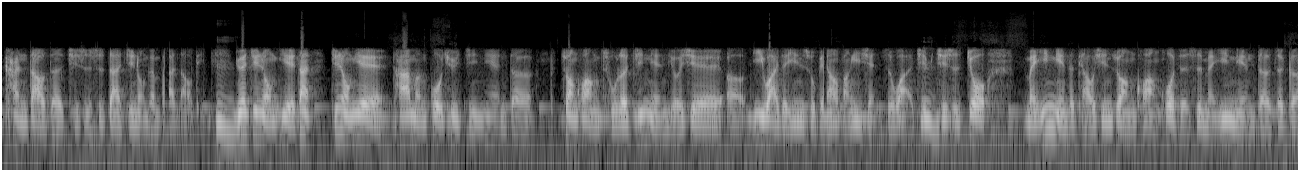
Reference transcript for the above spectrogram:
看到的，其实是在金融跟半导体。嗯，因为金融业，但金融业他们过去几年的。状况除了今年有一些呃意外的因素，比方防疫险之外，其其实就每一年的调薪状况，或者是每一年的这个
